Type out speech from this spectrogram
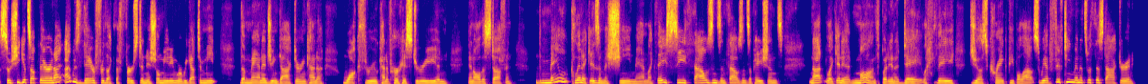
So she gets up there, and I, I was there for like the first initial meeting where we got to meet the managing doctor and kind of walk through kind of her history and and all this stuff. And the Mayo Clinic is a machine, man. Like they see thousands and thousands of patients, not like in a month, but in a day. Like they just crank people out. So we had 15 minutes with this doctor and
